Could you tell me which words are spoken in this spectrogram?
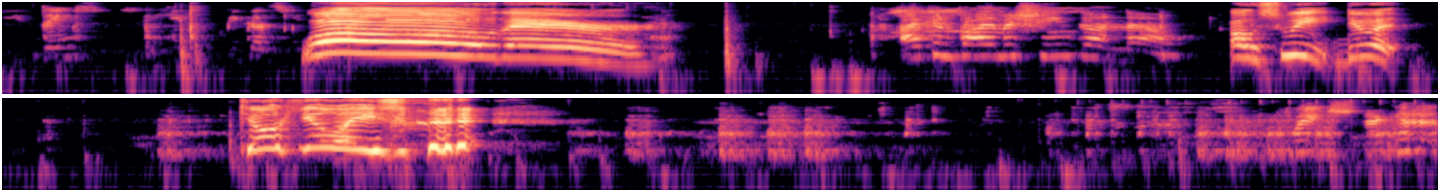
He thinks he, because he, Whoa there! I can buy a machine gun now. Oh, sweet, do it. Kill Achilles! Wait, should I get a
